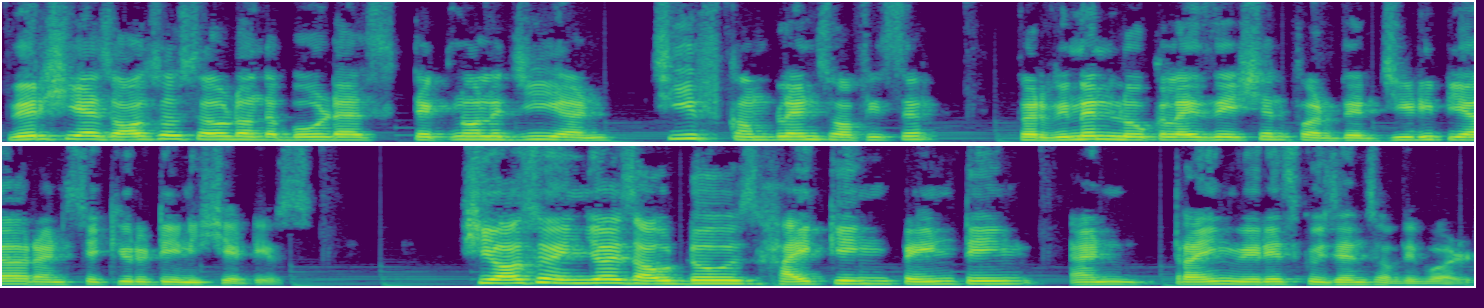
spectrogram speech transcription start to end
where she has also served on the board as technology and chief compliance officer for women localization for their GDPR and security initiatives. She also enjoys outdoors, hiking, painting, and trying various cuisines of the world.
